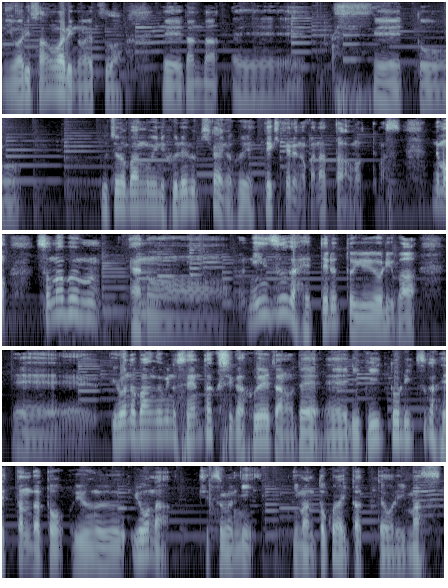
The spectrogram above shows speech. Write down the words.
2割3割のやつは、えーだんだん、えーえーっと、うちの番組に触れる機会が増えてきてるのかなとは思ってます。でも、その分、あのー人数が減ってるというよりは、えーいろんな番組の選択肢が増えたので、えーリピート率が減ったんだというような結論に今のところは至っております。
